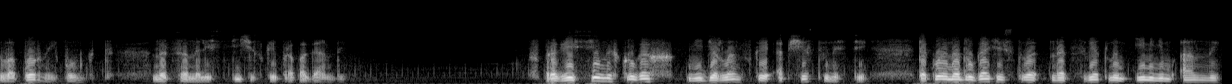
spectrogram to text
в опорный пункт националистической пропаганды. В прогрессивных кругах нидерландской общественности такое надругательство над светлым именем Анны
